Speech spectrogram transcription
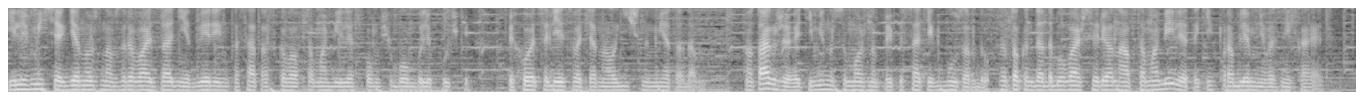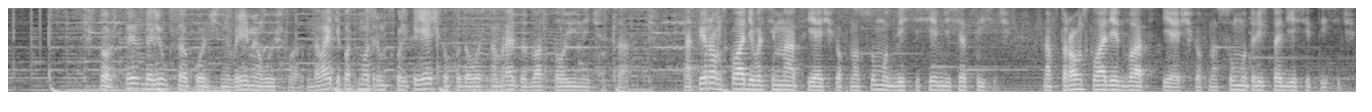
Или в миссиях, где нужно взрывать задние двери инкассаторского автомобиля с помощью бомбы липучки, приходится действовать аналогичным методом. Но также эти минусы можно приписать и к Бузарду, зато когда добываешь сырье на автомобиле, таких проблем не возникает. Что ж, тест Делюкса окончен, время вышло. Давайте посмотрим, сколько ящиков удалось набрать за 2,5 часа. На первом складе 18 ящиков на сумму 270 тысяч. На втором складе 20 ящиков на сумму 310 тысяч.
